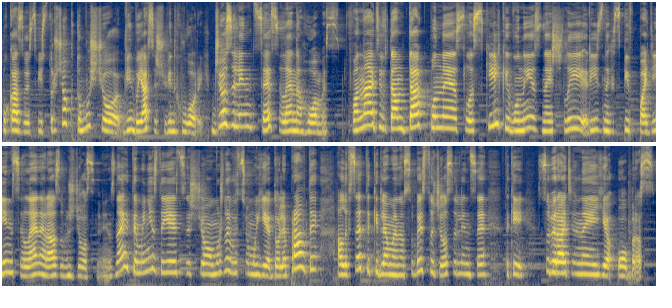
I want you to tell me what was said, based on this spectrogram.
показує свій стручок, тому що він боявся, що він хворий. Джозелін це Селена Гомес. Фанатів там так понесло, скільки вони знайшли різних співпадінь Селени разом з Джоселін. Знаєте, мені здається, що можливо в цьому є доля правди, але все-таки для мене особисто Джоселін це такий собирательний образ.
